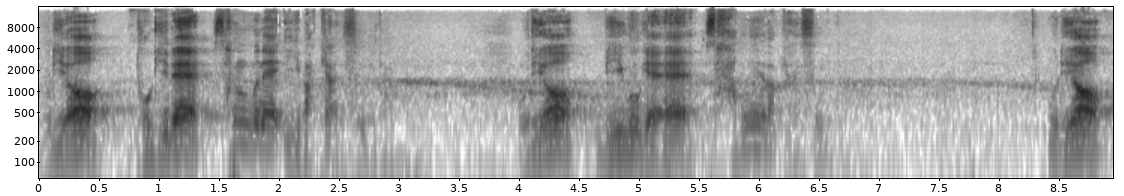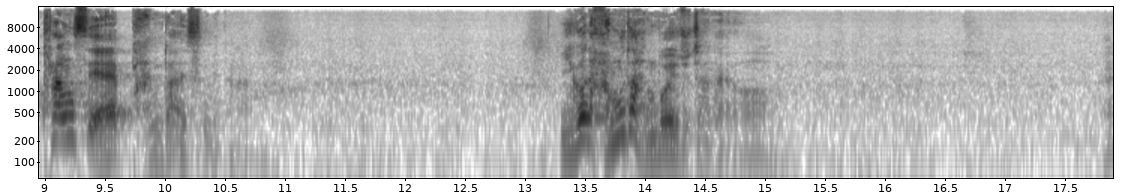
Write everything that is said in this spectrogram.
우리요 독일의 3분의 2밖에 안 씁니다. 우리요 미국의 4분의 1밖에 안 씁니다. 우리요 프랑스의 반도 안 씁니다. 이건 아무도 안 보여주잖아요. 네?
